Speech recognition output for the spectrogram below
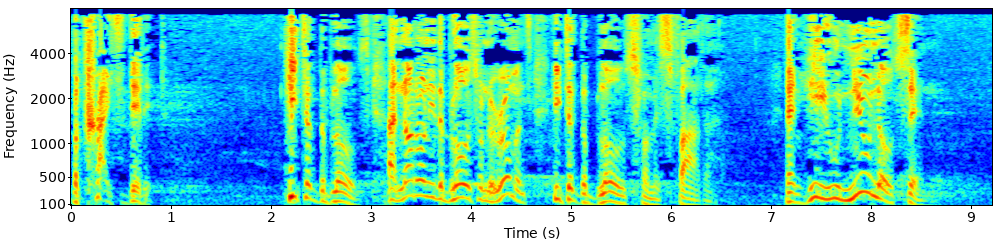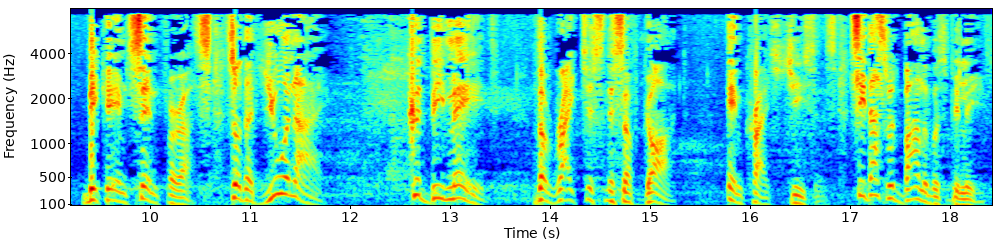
but Christ did it. He took the blows. And not only the blows from the Romans, he took the blows from his Father. And he who knew no sin became sin for us, so that you and I could be made the righteousness of God in Christ Jesus. See, that's what Barnabas believed.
